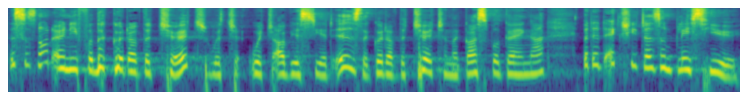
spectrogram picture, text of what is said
this is not only for the good of the church, which, which obviously it is, the good of the church and the gospel going out, but it actually doesn't bless you,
